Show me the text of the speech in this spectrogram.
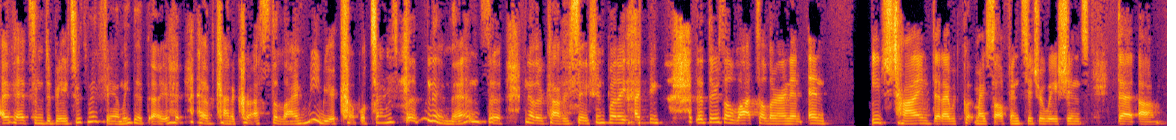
i've had some debates with my family that i have kind of crossed the line maybe a couple times but then it's another conversation. But I, I think that there's a lot to learn and and each time that I would put myself in situations that um,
